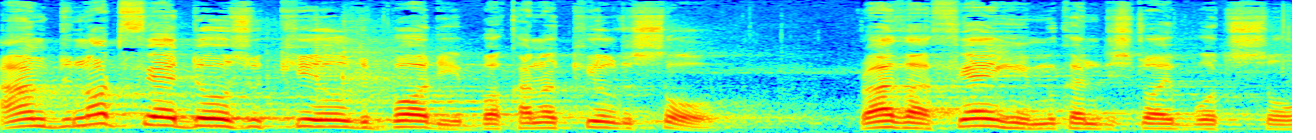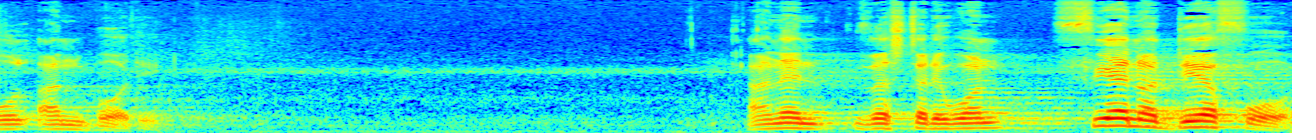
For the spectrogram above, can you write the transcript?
And do not fear those who kill the body but cannot kill the soul. Rather, fear him who can destroy both soul and body. And then verse 31 Fear not, therefore,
